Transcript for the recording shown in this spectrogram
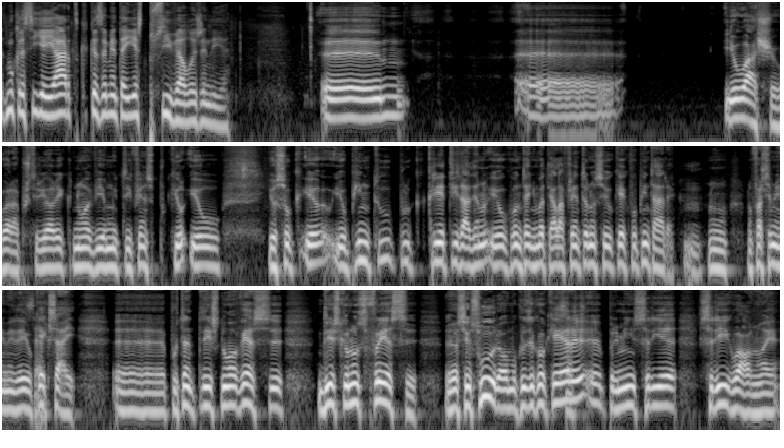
a democracia e a arte, que casamento é este possível hoje em dia? Uh, uh, eu acho agora a posteriori que não havia muita diferença porque eu eu, eu sou eu, eu pinto porque criatividade eu, eu quando tenho uma tela à frente eu não sei o que é que vou pintar hum. não, não faço a mínima ideia certo. o que é que sai uh, portanto desde que não houvesse desde que eu não sofresse a censura ou uma coisa qualquer uh, para mim seria seria igual não é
